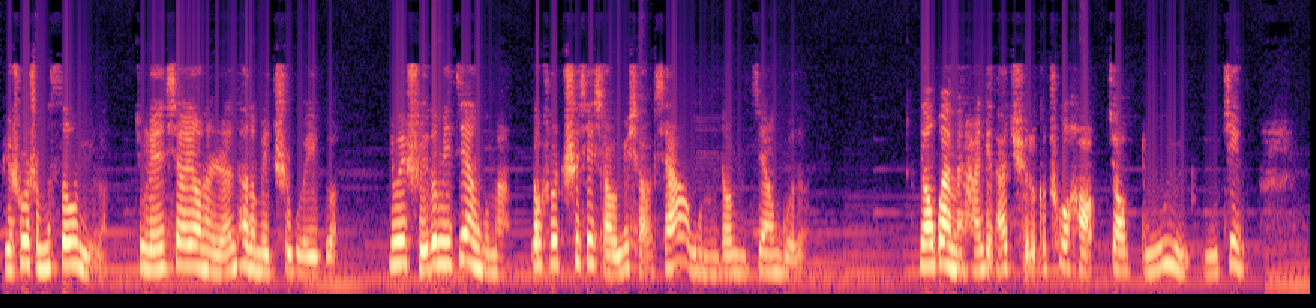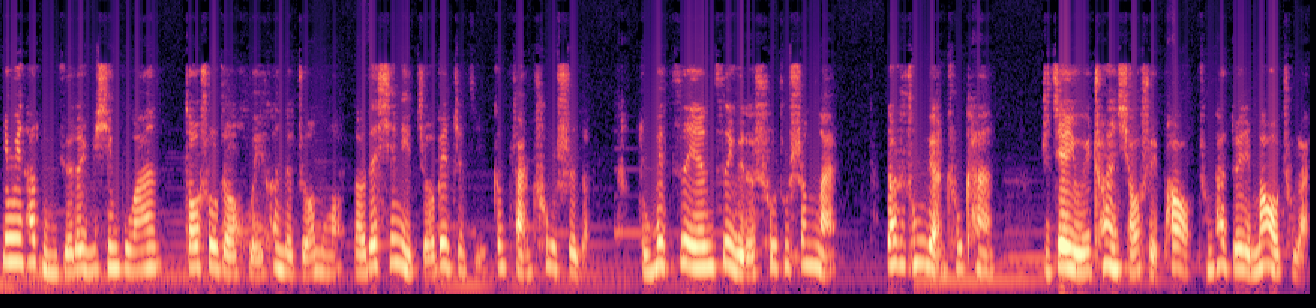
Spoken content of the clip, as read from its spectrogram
别说什么僧侣了，就连像样的人他都没吃过一个，因为谁都没见过嘛。要说吃些小鱼小虾，我们倒是见过的。妖怪们还给他取了个绰号，叫独语无尽，因为他总觉得于心不安。遭受着悔恨的折磨，老在心里责备自己，跟反刍似的，总会自言自语的说出声来。要是从远处看，只见有一串小水泡从他嘴里冒出来，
